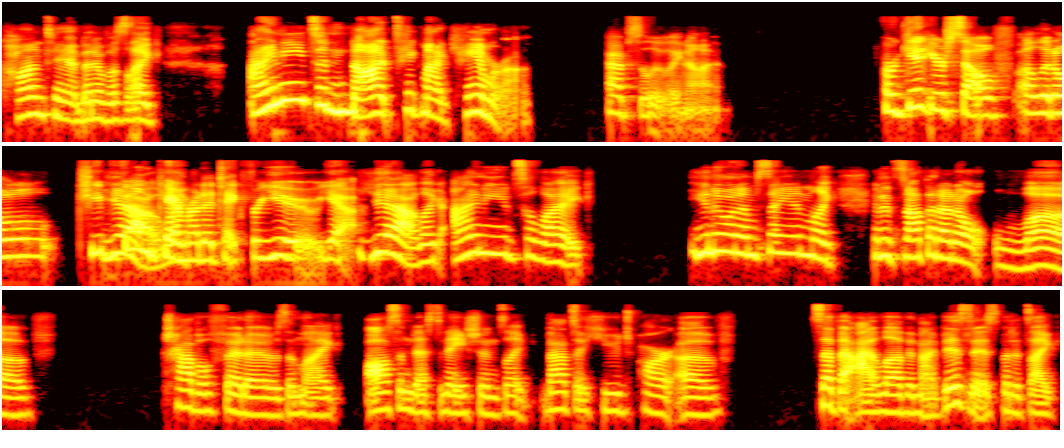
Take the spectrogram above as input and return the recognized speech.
content, but it was like, I need to not take my camera. Absolutely not. Or get yourself a little cheap yeah, film camera like, to take for you. Yeah. Yeah. Like, I need to, like, you know what I'm saying? Like, and it's not that I don't love travel photos and like awesome destinations. Like, that's a huge part of stuff that I love in my business, but it's like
